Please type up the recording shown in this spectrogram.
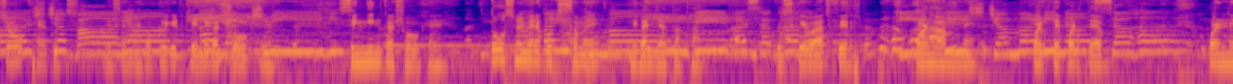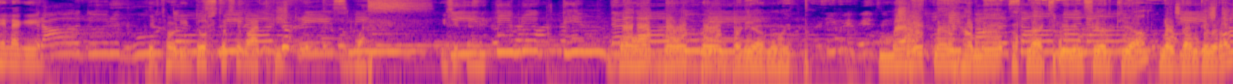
शौक है कुछ। जैसे मेरे को क्रिकेट खेलने का शौक है सिंगिंग का शौक है तो उसमें मेरा कुछ समय निकल जाता था। उसके बाद फिर पढ़ा हमने। पढ़ते पढ़ते अब पढ़ने लगे। फिर थोड़ी दोस्तों से बात की और बस। इसी तरह। बहुत बहुत बहुत बढ़िया मोहित। मोहित ने हमें अपना एक्सपीरियंस शेयर किया लॉकडाउन के दौरान।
